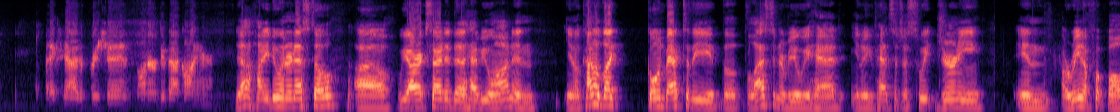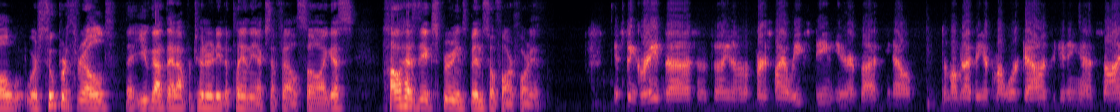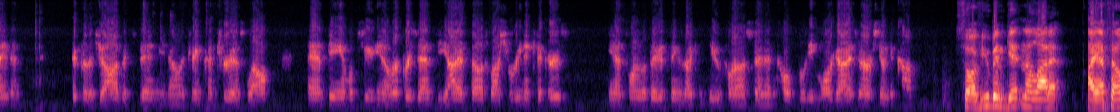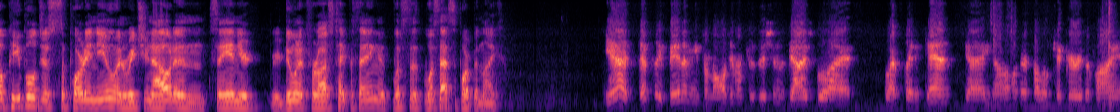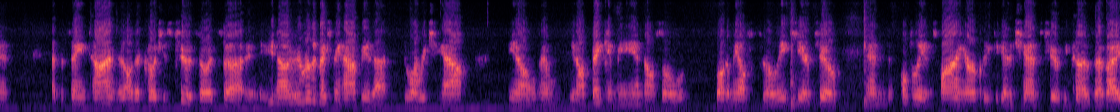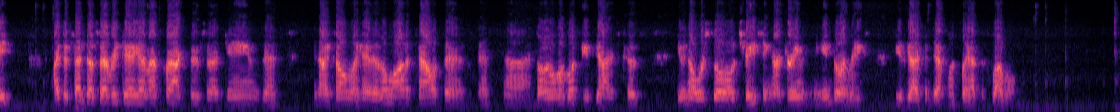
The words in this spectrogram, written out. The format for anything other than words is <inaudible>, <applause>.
Thanks, guys. Appreciate it. Honor to be back on here. Yeah, how you doing, Ernesto? Uh, we are excited to have you on, and you know, kind of like going back to the, the the last interview we had. You know, you've had such a sweet journey in arena football. We're super thrilled that you got that opportunity to play in the XFL. So, I guess, how has the experience been so far for you? It's been great uh, since uh, you know the first five weeks being here. But you know, the moment I've been here for my workout to getting uh, signed and picked for the job, it's been you know a dream come true as well. And being able to you know represent the IFL slash arena kickers, you know, it's one of the biggest things I can do for us, and, and hopefully more guys are soon to come. So, have you been getting a lot of IFL people just supporting you and reaching out and saying you're you're doing it for us type of thing? What's the what's that support been like? Yeah, it's definitely been. I mean, from all different positions, guys who I who I played against, uh, you know, other fellow kickers of mine, and at the same time, and other coaches too. So it's uh, you know, it really makes me happy that you are reaching out, you know, and you know, thanking me, and also welcoming me also to the league here too, and hopefully inspiring everybody to get a chance too. Because as I I defend us every day, I'm at practice, at games, and you know, I tell them like, hey, there's a lot of talent there, and uh, don't overlook these guys because even though we're still chasing our dreams in the indoor leagues, these guys can definitely play at this level.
